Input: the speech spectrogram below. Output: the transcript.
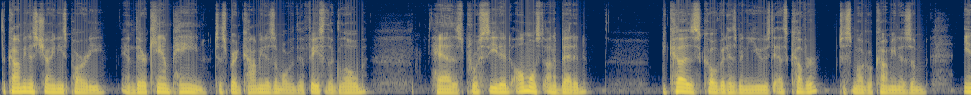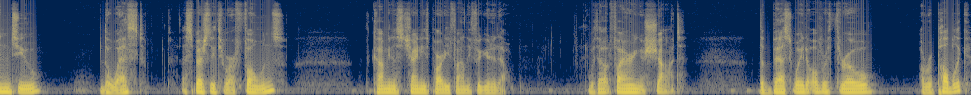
The Communist Chinese Party and their campaign to spread communism over the face of the globe has proceeded almost unabated because COVID has been used as cover to smuggle communism into the West, especially through our phones, the Communist Chinese Party finally figured it out. Without firing a shot, the best way to overthrow a republic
